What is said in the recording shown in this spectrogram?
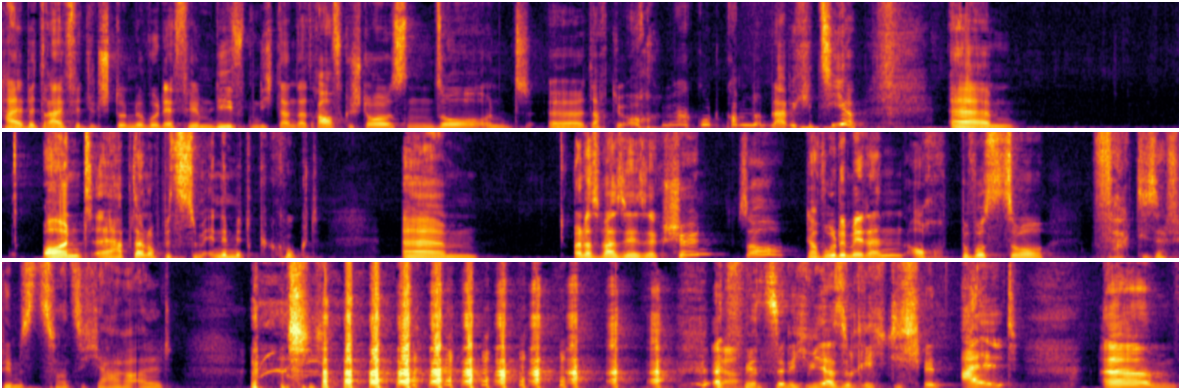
halbe, dreiviertel Stunde, wo der Film lief, bin ich dann da drauf gestoßen so und äh, dachte, ach ja gut, komm, dann bleibe ich jetzt hier. Ähm, und äh, habe dann auch bis zum Ende mitgeguckt. Ähm, und das war sehr, sehr schön so. Da wurde mir dann auch bewusst so, fuck, dieser Film ist 20 Jahre alt. Ja. Fühlst du dich wieder so richtig schön alt? Ähm,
